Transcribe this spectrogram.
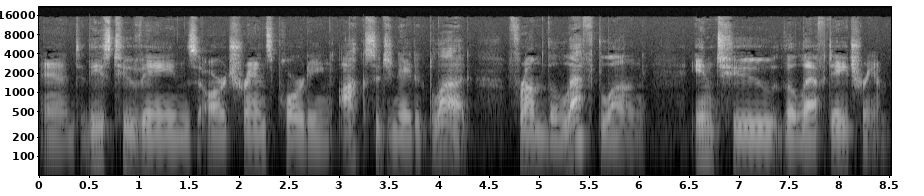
And these two veins are transporting oxygenated blood from the left lung into the left atrium.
